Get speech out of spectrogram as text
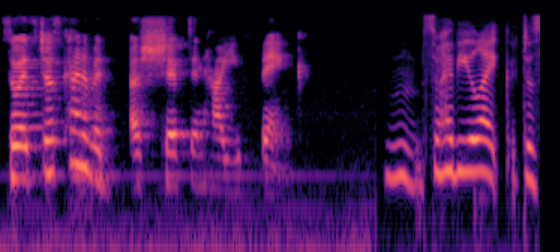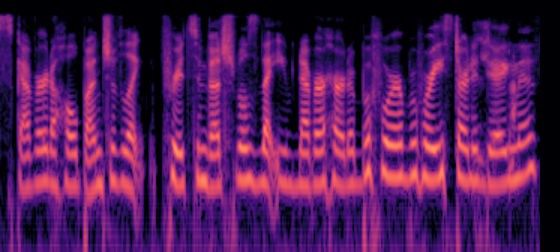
So it's just kind of a, a shift in how you think. Mm. So have you like discovered a whole bunch of like fruits and vegetables that you've never heard of before before you started doing this?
